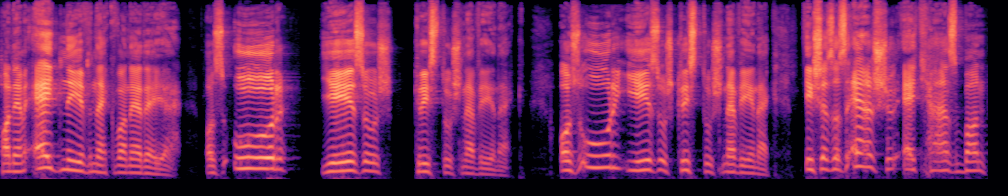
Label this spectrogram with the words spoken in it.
hanem egy névnek van ereje. Az Úr Jézus Krisztus nevének. Az Úr Jézus Krisztus nevének. És ez az első egyházban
